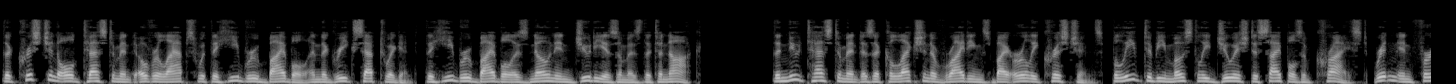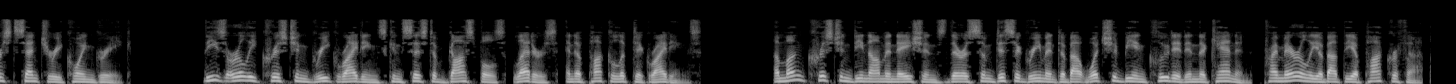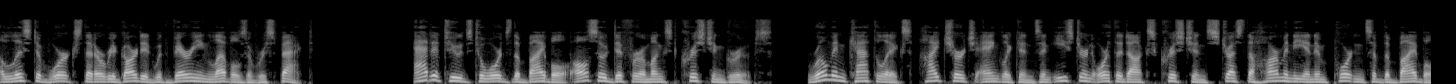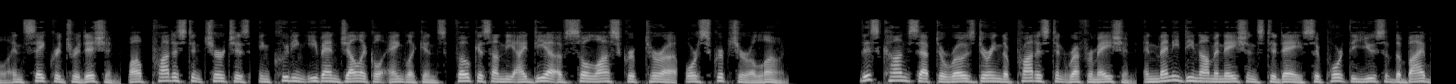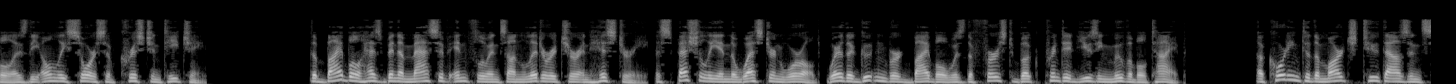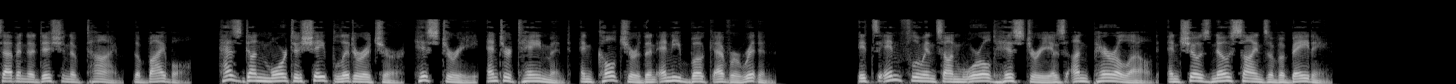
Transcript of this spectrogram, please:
The Christian Old Testament overlaps with the Hebrew Bible and the Greek Septuagint. The Hebrew Bible is known in Judaism as the Tanakh. The New Testament is a collection of writings by early Christians, believed to be mostly Jewish disciples of Christ, written in 1st century Koine Greek. These early Christian Greek writings consist of Gospels, letters, and apocalyptic writings. Among Christian denominations there is some disagreement about what should be included in the canon, primarily about the Apocrypha, a list of works that are regarded with varying levels of respect. Attitudes towards the Bible also differ amongst Christian groups. Roman Catholics, High Church Anglicans and Eastern Orthodox Christians stress the harmony and importance of the Bible and sacred tradition, while Protestant churches, including Evangelical Anglicans, focus on the idea of sola scriptura, or Scripture alone. This concept arose during the Protestant Reformation, and many denominations today support the use of the Bible as the only source of Christian teaching. The Bible has been a massive influence on literature and history, especially in the Western world, where the Gutenberg Bible was the first book printed using movable type. According to the March 2007 edition of Time, the Bible has done more to shape literature, history, entertainment, and culture than any book ever written. Its influence on world history is unparalleled, and shows no signs of abating.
